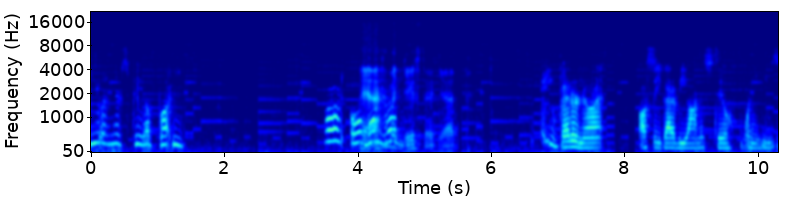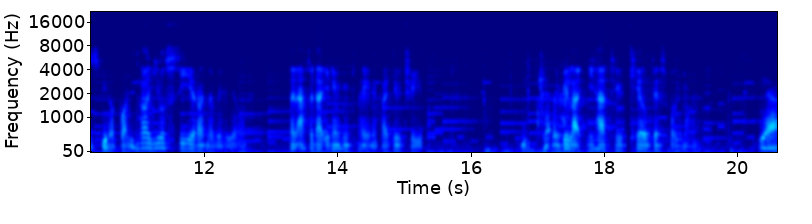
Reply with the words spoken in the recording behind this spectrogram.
You and your speed up button. Oh, oh Hey, I haven't used it yet. You better not. Also, you gotta be honest too when you use the speed up button. Well, you'll see it on the video. Then after that, you can complain if I do cheat. It'd be like, you had to kill this Pokemon. Yeah.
